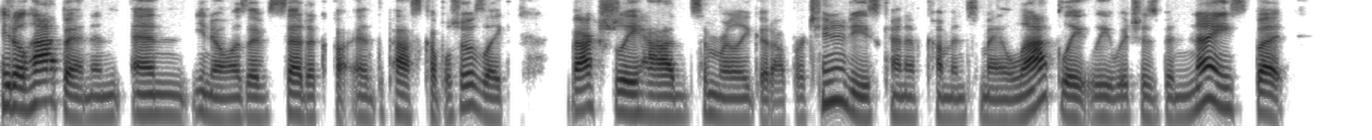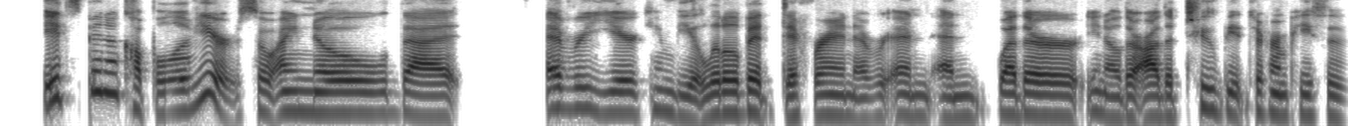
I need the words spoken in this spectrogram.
it'll happen and and you know as i've said a, at uh, the past couple shows like I've actually had some really good opportunities kind of come into my lap lately, which has been nice, but it's been a couple of years. So I know that every year can be a little bit different every and and whether, you know, there are the two different pieces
